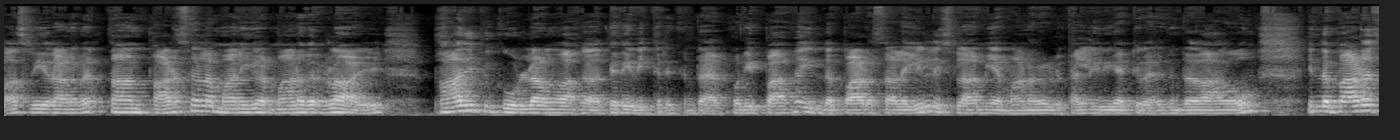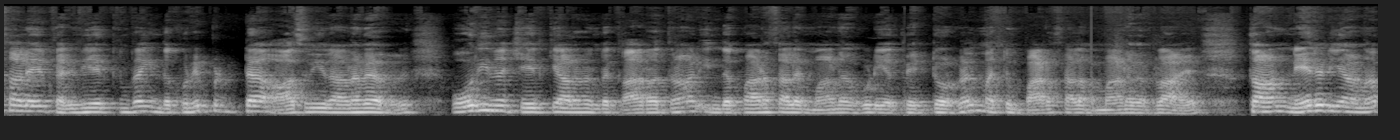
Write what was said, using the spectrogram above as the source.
ஆசிரியரானவர் தான் பாடசாலை மாணவர்களால் பாதிப்புக்கு உள்ளதாக தெரிவித்திருக்கின்றார். குறிப்பாக இந்த பாடசாலையில் இஸ்லாமிய மாணவர்கள் கல்வி கற்று வருகின்றதாகவும் இந்த பாடசாலையில் கல்வி ஏற்கின்ற இந்த குறிப்பிட்ட ஆசிரியரானவர் ஓரின சேர்க்கையாளர் என்ற காரணத்தினால் இந்த பாடசாலை மாணவர்களுடைய பெற்றோர்கள் மற்றும் பாடசாலை மாணவர்களால் தான் நேரடியான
